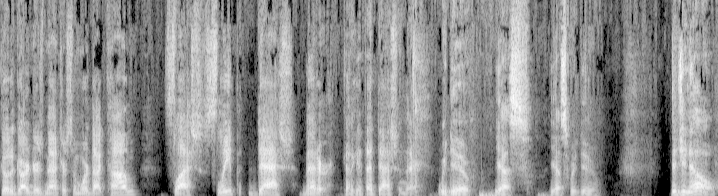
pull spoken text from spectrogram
Go to gardnersmattressandmore.com slash sleep dash better. Got to get that dash in there. We do. Yes. Yes, we do. Did you know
